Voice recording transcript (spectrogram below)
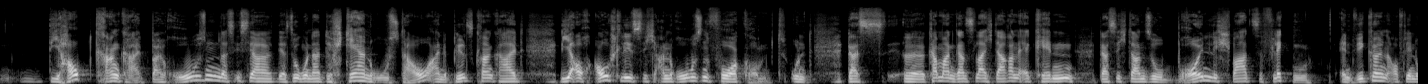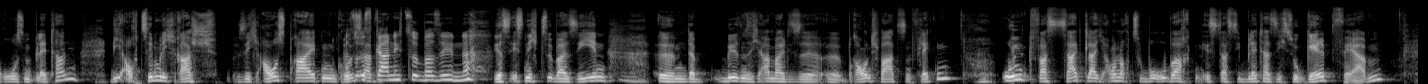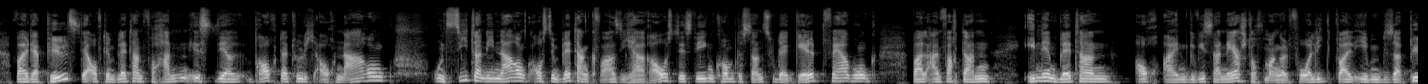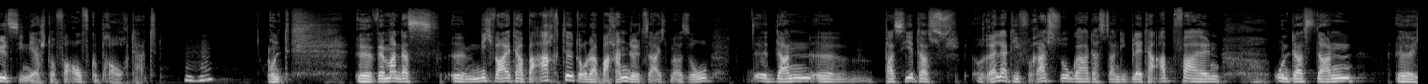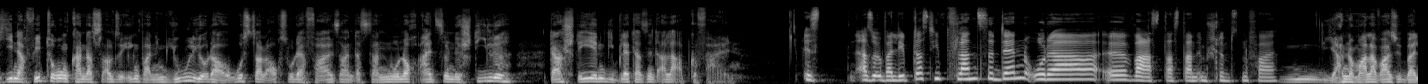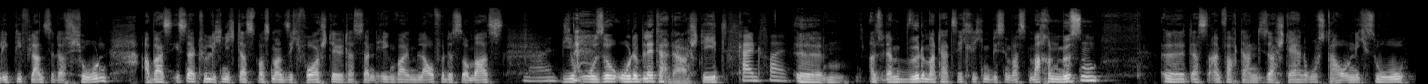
die Hauptkrankheit bei Rosen, das ist ja der sogenannte Sternrußtau, eine Pilzkrankheit, die auch ausschließlich an Rosen vorkommt. Und das äh, kann man ganz leicht daran erkennen, dass sich dann so bräunlich-schwarze Flecken entwickeln auf den Rosenblättern, die auch ziemlich rasch sich ausbreiten. Größer. Das ist gar nicht zu übersehen, ne? Das ist nicht zu übersehen. Ähm, da bilden sich einmal diese äh, braun-schwarzen Flecken. Und was zeitgleich auch noch zu beobachten ist, dass die Blätter sich so gelb färben, weil der Pilz, der auf den Blättern vorhanden ist, der braucht natürlich auch Nahrung und zieht dann die Nahrung aus den Blättern quasi heraus. Deswegen kommt es dann zu der Gelbfärbung, weil einfach dann in den Blättern auch ein gewisser Nährstoffmangel vorliegt, weil eben dieser Pilz die Nährstoffe aufgebraucht hat. Mhm. Und äh, wenn man das äh, nicht weiter beachtet oder behandelt, sage ich mal so, äh, dann äh, passiert das relativ rasch sogar, dass dann die Blätter abfallen und dass dann äh, je nach Witterung kann das also irgendwann im Juli oder August dann auch so der Fall sein, dass dann nur noch einzelne Stiele da stehen, die Blätter sind alle abgefallen. Ist also überlebt das die Pflanze denn oder äh, war es das dann im schlimmsten Fall? Ja, normalerweise überlebt die Pflanze das schon, aber es ist natürlich nicht das, was man sich vorstellt, dass dann irgendwann im Laufe des Sommers Nein. die Rose ohne Blätter dasteht. Kein Fall. Ähm, also dann würde man tatsächlich ein bisschen was machen müssen, äh, dass einfach dann dieser Sternrußtau nicht so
